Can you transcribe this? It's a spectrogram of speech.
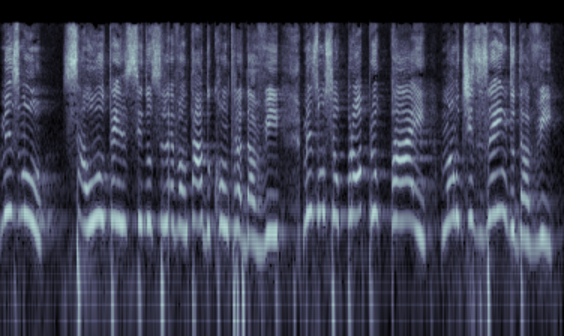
mesmo Saul ter sido se levantado contra Davi, mesmo seu próprio pai maldizendo Davi,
